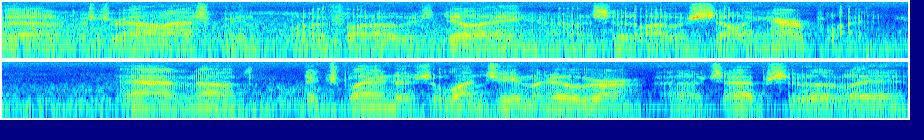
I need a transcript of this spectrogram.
and Mr. Allen asked me what I thought I was doing. And I said I was selling airplanes. And uh, explained it's a 1G maneuver, and it's absolutely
